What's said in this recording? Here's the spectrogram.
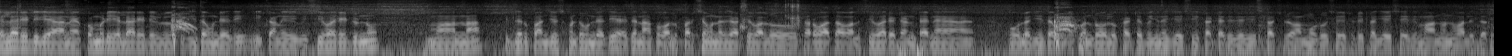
ఎల్లారెడ్డి అనే కొమ్మిడి ఎల్లారెడ్డి గీత ఉండేది. ఈ శివారెడ్డిను మా అన్న ఇద్దరు పని చేసుకుంటూ ఉండేది. అయితే నాకు వాళ్ళు పరిచయం ఉన్నది కాబట్టి వాళ్ళు తర్వాత వాళ్ళు శివారెడ్డి అంటేనే స్కూల్లో జీతం ఉండి కొన్ని రోజులు కట్టె బిజినెస్ చేసి కట్టె ఇది తీసుకొచ్చుడు అమ్ముడు చేసుడు ఇట్లా చేసేది మా అన్న వాళ్ళిద్దరు.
